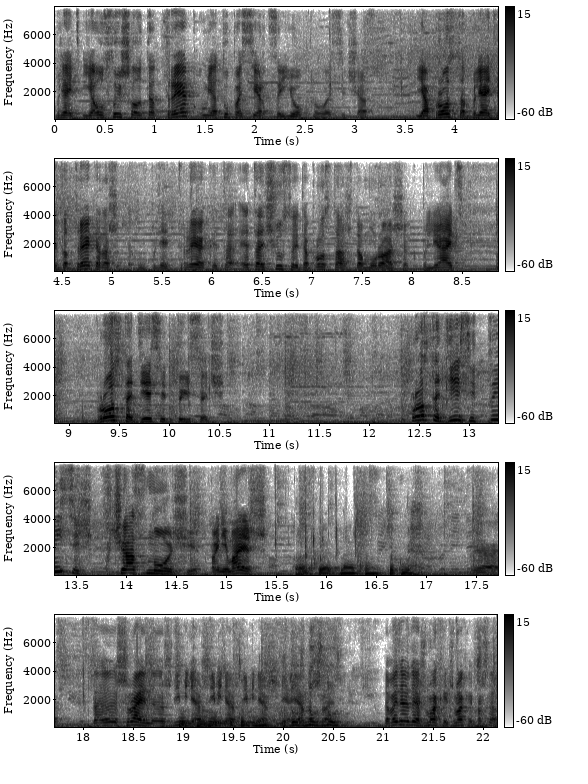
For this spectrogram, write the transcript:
Блять, я услышал этот трек, у меня тупо сердце ёкнуло сейчас. Я просто, блять, этот трек, это ж... Блять, трек, это, это чувство, это просто аж до мурашек, блять. Просто 10 тысяч. Просто 10 тысяч в час ночи, понимаешь? Так, блядь, на этом. Так мне... Блять. Да, э, Шрайн, э, жди меня, жди меня, жди меня, жди меня. Я на Шрайн. Давай, давай, давай, жмакай, жмакай, пошла.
